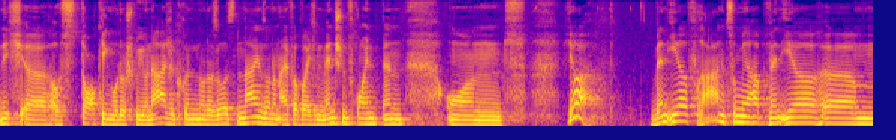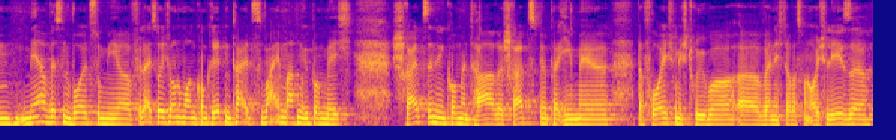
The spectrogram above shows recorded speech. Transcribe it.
nicht äh, aus Stalking oder Spionagegründen oder sowas, nein, sondern einfach, weil ich ein Menschenfreund bin. Und ja, wenn ihr Fragen zu mir habt, wenn ihr ähm, mehr wissen wollt zu mir, vielleicht soll ich auch nochmal einen konkreten Teil 2 machen über mich, schreibt es in die Kommentare, schreibt es mir per E-Mail. Da freue ich mich drüber, äh, wenn ich da was von euch lese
